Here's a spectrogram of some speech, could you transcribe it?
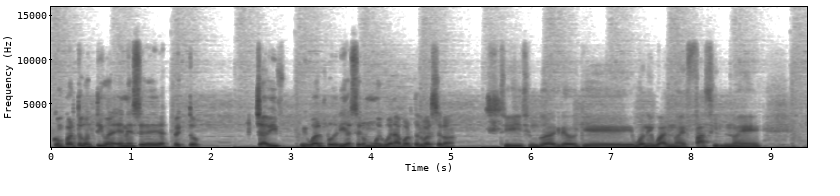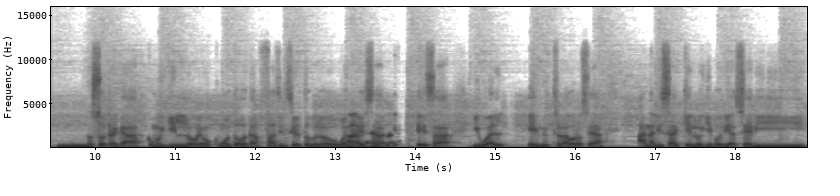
comparto contigo en, ese aspecto. Xavi igual podría ser un muy buen aporte al Barcelona. Sí, sin duda creo que, bueno, igual no es fácil, no es nosotros acá como que lo vemos como todo tan fácil, ¿cierto? Pero bueno, ah, esa, esa igual es nuestra labor, o sea, analizar qué es lo que podría hacer y,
